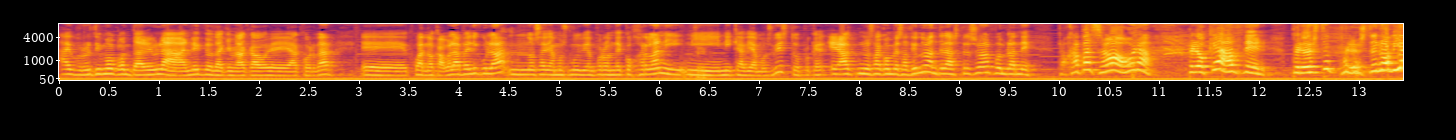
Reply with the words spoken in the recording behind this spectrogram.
Ay, por último contaré una anécdota que me acabo de acordar. Eh, cuando acabó la película no sabíamos muy bien por dónde cogerla ni, ni, ni qué habíamos visto. Porque era nuestra conversación durante las tres horas fue en plan de ¿Pero qué ha pasado ahora? ¿Pero qué hacen? Pero este, pero este no había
